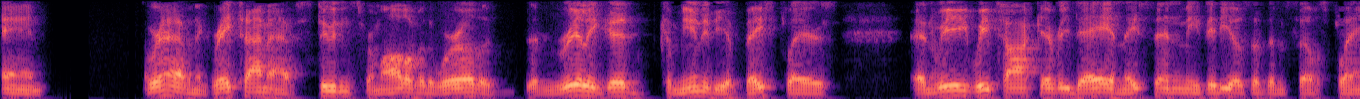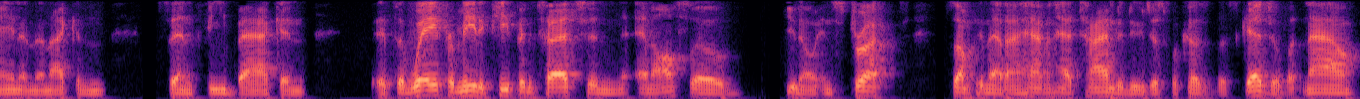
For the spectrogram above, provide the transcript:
and we're having a great time. I have students from all over the world, a, a really good community of bass players, and we we talk every day, and they send me videos of themselves playing, and then I can send feedback and it's a way for me to keep in touch and and also you know instruct something that I haven't had time to do just because of the schedule. But now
